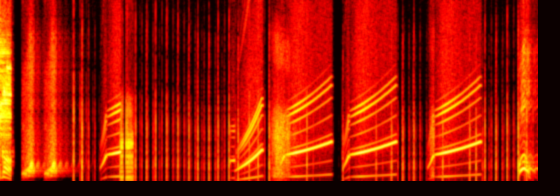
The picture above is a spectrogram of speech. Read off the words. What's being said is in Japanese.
Go! Woo!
